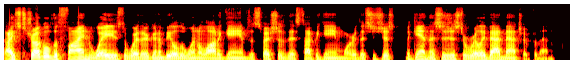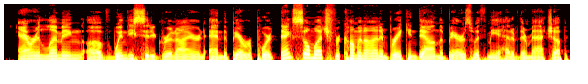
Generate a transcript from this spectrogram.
I struggle to find ways to where they're going to be able to win a lot of games, especially this type of game where this is just, again, this is just a really bad matchup for them. Aaron Leming of Windy City Gridiron and the Bear Report. Thanks so much for coming on and breaking down the Bears with me ahead of their matchup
